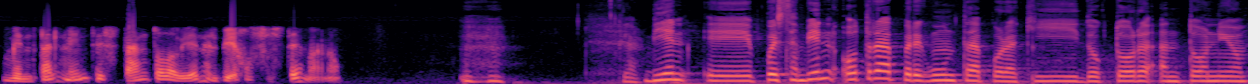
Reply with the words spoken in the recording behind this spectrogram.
mentalmente están todavía en el viejo sistema, ¿no? Bien, eh, pues también otra pregunta por aquí, doctor Antonio.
